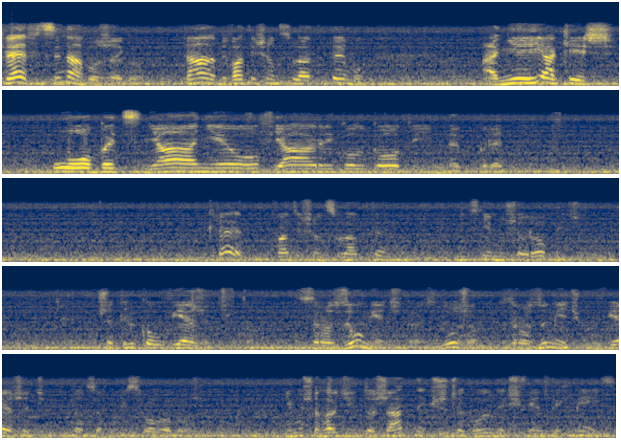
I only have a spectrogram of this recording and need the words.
Krew Syna Bożego, ta 2000 lat temu, a nie jakieś uobecnianie ofiary Golgoty i inne brednie. Krew 2000 lat temu. Nic nie muszę robić. Muszę tylko uwierzyć w to. Zrozumieć, to jest dużo. Zrozumieć, uwierzyć w to, co mówi Słowo Boże. Nie muszę chodzić do żadnych szczególnych świętych miejsc.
